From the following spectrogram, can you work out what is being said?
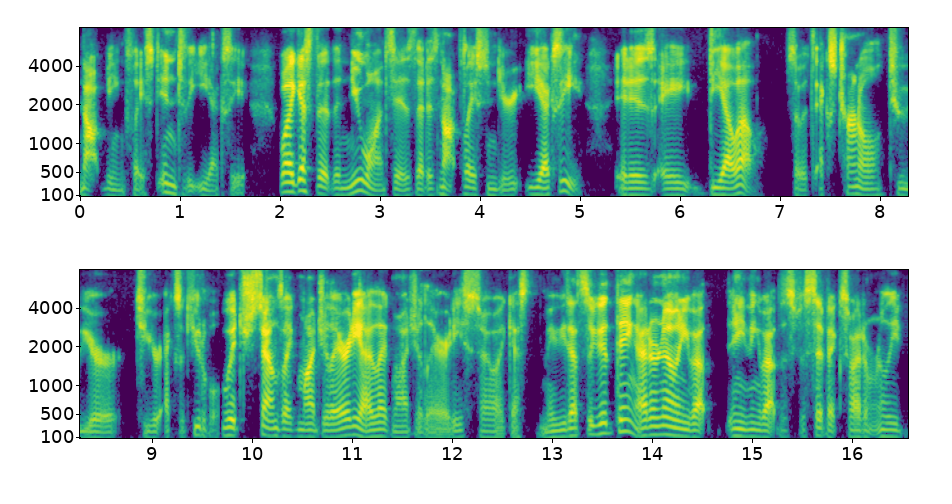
not being placed into the exe. Well, I guess the, the nuance is that it's not placed into your exe. It is a DLL so it's external to your to your executable which sounds like modularity i like modularity so i guess maybe that's a good thing i don't know any about anything about the specifics so i don't really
